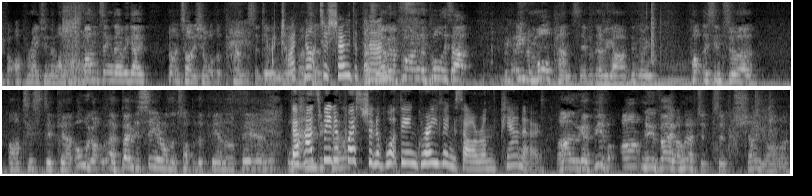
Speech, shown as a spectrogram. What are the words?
For operating the wonderful bunting. There we go. Not entirely sure what the pants are doing. here, Tried but, not uh, to show the Actually, I'm going pants. to pull, I'm gonna pull this out. We've got even more pants here, but there we go. I think we pop this into a artistic. Uh, oh, we've got a Boadicea on the top of the piano up here. There has been a question of what the engravings are on the piano. Ah, there we go. Beautiful Art Nouveau. I'm going to have to, to show you, aren't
